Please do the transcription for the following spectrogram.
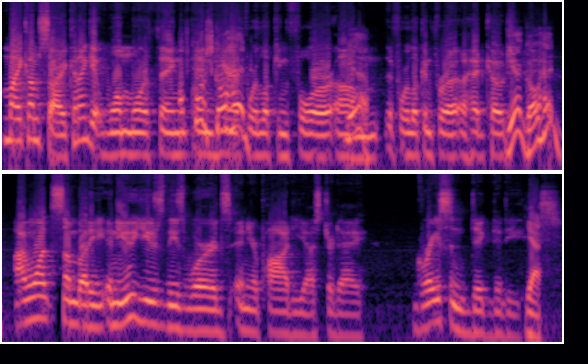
Mike, I'm sorry. Can I get one more thing? Of course, go ahead. If we're looking for, um, Yeah. if we're looking for a, a head coach, Yeah, go ahead. I want somebody, and you used these words in your pod yesterday: grace and dignity. Yes.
